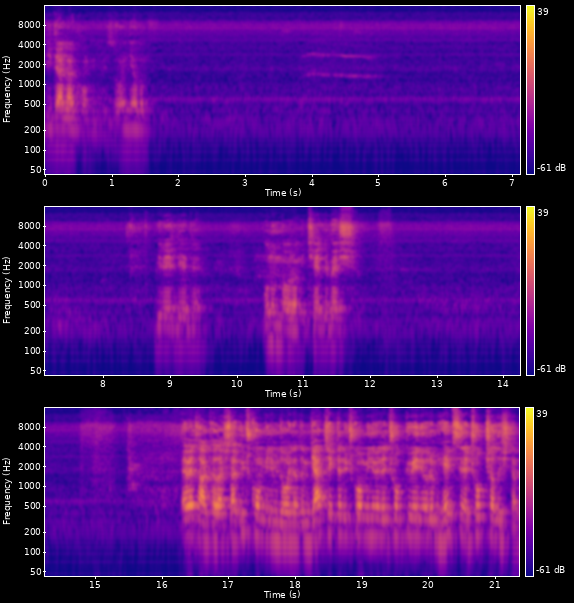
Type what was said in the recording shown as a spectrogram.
Liderler kombinimizde oynayalım. ...1.57 Bunun da oranı 2.55 Evet arkadaşlar 3 kombinimi de oynadım. Gerçekten 3 kombinime de çok güveniyorum. Hepsine çok çalıştım.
